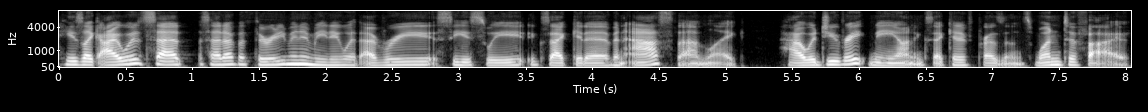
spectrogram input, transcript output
He's like I would set set up a 30-minute meeting with every C-suite executive and ask them like how would you rate me on executive presence 1 to 5?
